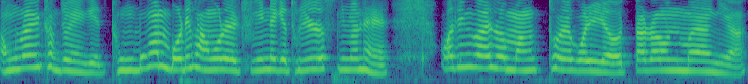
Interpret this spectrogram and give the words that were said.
엉덩이 탐정에게 동봉한 머리 방울을 주인에게 돌려줬으면 해. 어딘가에서 망토에 걸려 따라온 모양이야.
